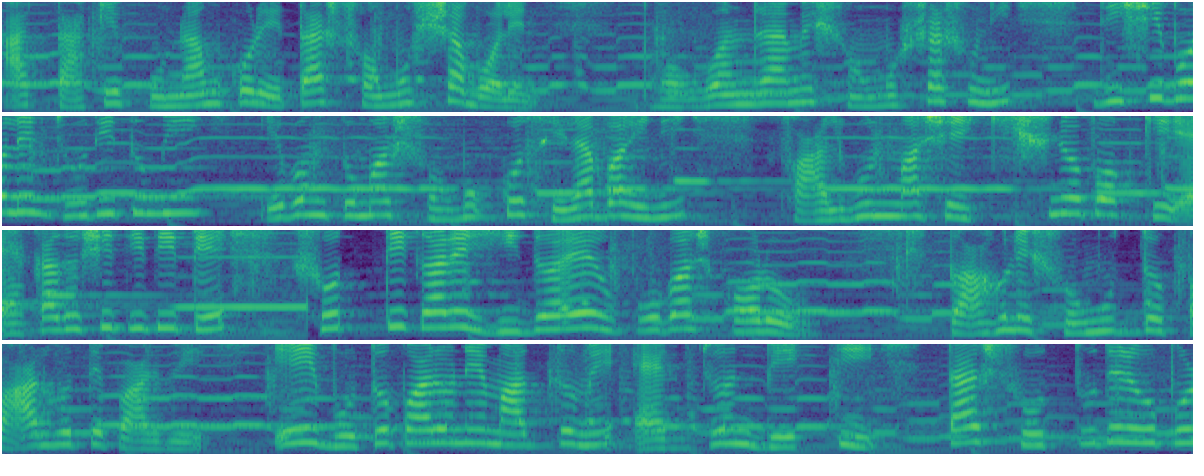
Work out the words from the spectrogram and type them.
আর তাকে প্রণাম করে তার সমস্যা বলেন। ভগবান রামের সমস্যা শুনি ঋষি বলেন, যদি তুমি এবং তোমার সমগ্র সেনাবাহিনী ফাল্গুন মাসে কৃষ্ণপক্ষে একাদশী তিথিতে সত্যিকারে হৃদয়ের উপবাস করো, তাহলে সমুদ্র পার হতে পারবে। এই ব্রত পালনের মাধ্যমে একজন ব্যক্তি তার শত্রুদের উপর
